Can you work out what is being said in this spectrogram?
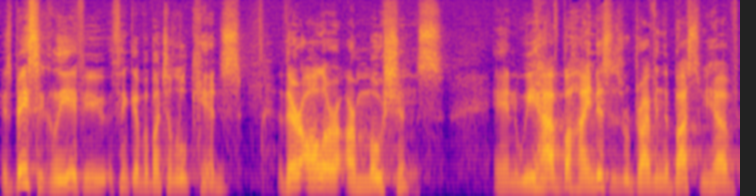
is basically, if you think of a bunch of little kids, they're all our, our emotions. And we have behind us, as we're driving the bus, we have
